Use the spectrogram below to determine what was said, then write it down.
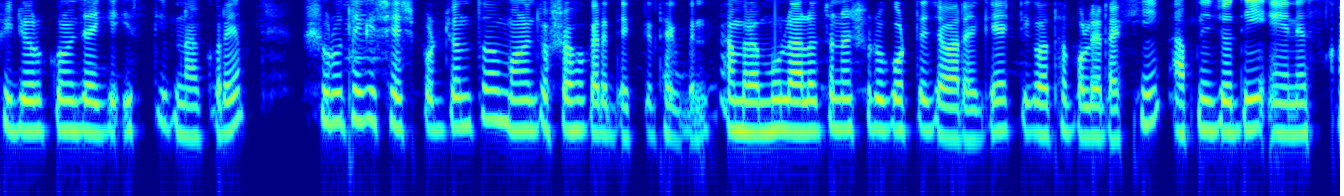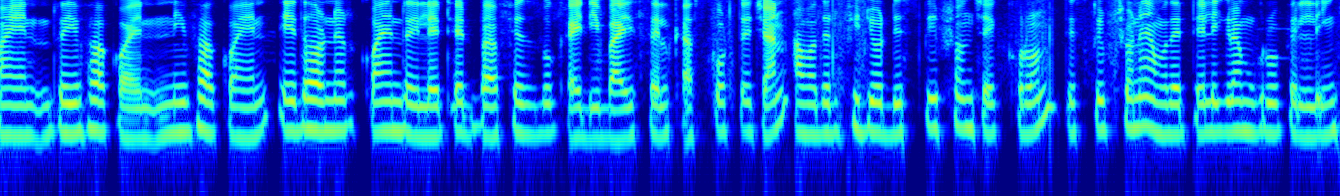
ভিডিওর কোনো জায়গায় স্কিপ না করে শুরু থেকে শেষ পর্যন্ত মনোযোগ সহকারে দেখতে থাকবেন। আমরা মূল আলোচনা শুরু করতে যাওয়ার আগে একটি কথা বলে রাখি। আপনি যদি এনএস কয়েন, রিভা কয়েন, নিভা কয়েন, এই ধরনের কয়েন রিলেটেড বা ফেসবুক আইডি বাই সেল কাজ করতে চান, আমাদের ভিডিও ডিসক্রিপশন চেক করুন। ডিসক্রিপশনে আমাদের টেলিগ্রাম গ্রুপের লিঙ্ক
